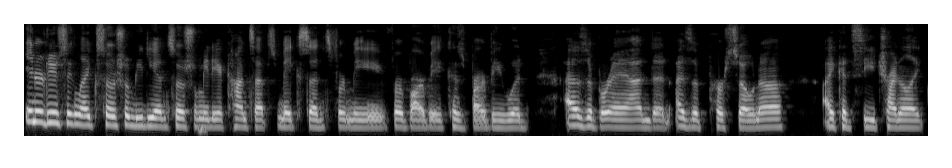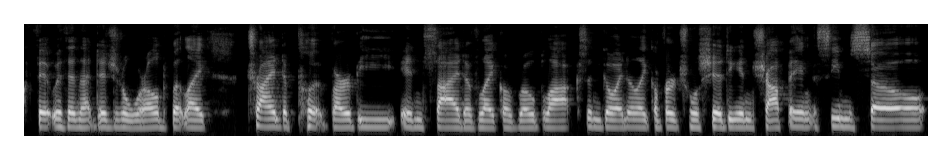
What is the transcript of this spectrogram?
introducing like social media and social media concepts makes sense for me for Barbie because Barbie would as a brand and as a persona I could see trying to like fit within that digital world, but like trying to put Barbie inside of like a Roblox and going to like a virtual city and shopping seems so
